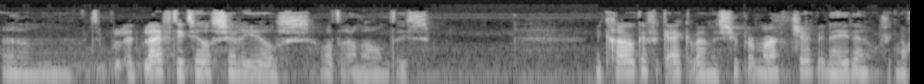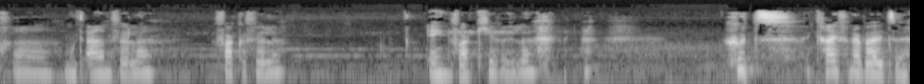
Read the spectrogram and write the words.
Um, het, het blijft iets heel surreëels wat er aan de hand is. Ik ga ook even kijken bij mijn supermarktje beneden of ik nog uh, moet aanvullen, vakken vullen. Eén vakje vullen. Goed, ik ga even naar buiten.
